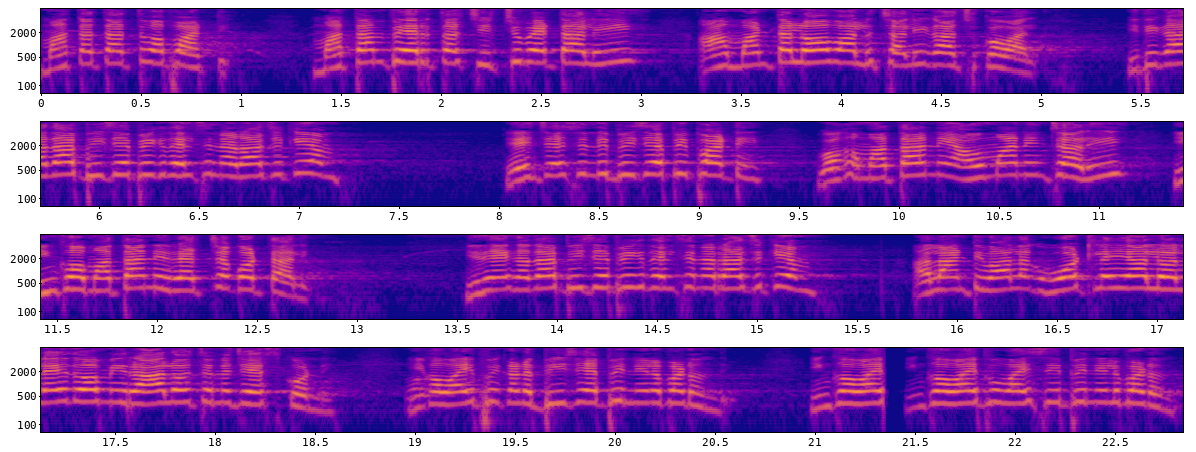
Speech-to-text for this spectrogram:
మతతత్వ పార్టీ. మతం పేరుతో చిచ్చు పెట్టాలి ఆ మంటలో వాళ్ళు చలి కాచుకోవాలి ఇది కాదా బీజేపీకి తెలిసిన రాజకీయం? ఏం చేసింది బీజేపీ పార్టీ? ఒక మతాన్ని అవమానించాలి ఇంకో మతాన్ని రెచ్చగొట్టాలి. ఇదే కదా బీజేపీకి తెలిసిన రాజకీయం? అలాంటి వాళ్ళకు ఓట్లేయాలో లేదో మీరు ఆలోచన చేసుకోండి. ఇంకో వైపు ఇక్కడ బీజేపీ నిలబడుంది. ఇంకోవైపు ఇంకోవైపు ఇంకో వైపు వైసీపీ నిలబడుంది.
